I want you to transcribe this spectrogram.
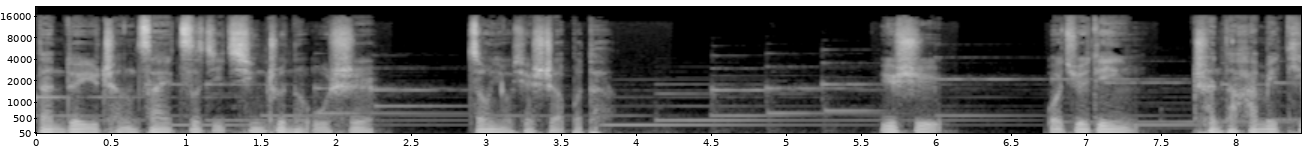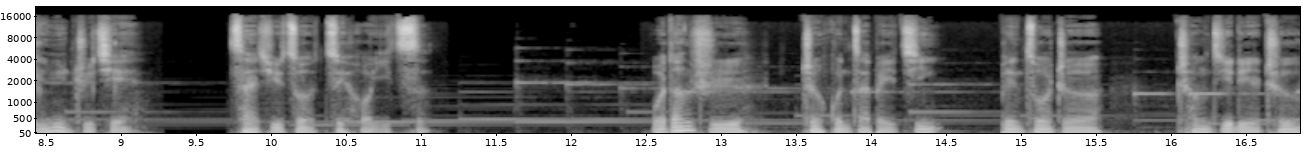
但对于承载自己青春的物事，总有些舍不得。于是，我决定趁它还没停运之前，再去坐最后一次。我当时正混在北京，便坐着城际列车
